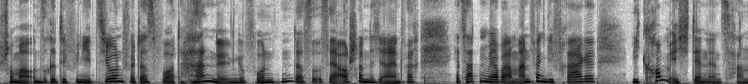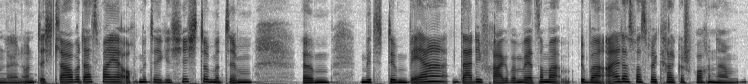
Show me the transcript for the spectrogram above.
schon mal unsere Definition für das Wort Handeln gefunden. Das ist ja auch schon nicht einfach. Jetzt hatten wir aber am Anfang die Frage, wie komme ich denn ins Handeln? Und ich glaube, das war ja auch mit der Geschichte, mit dem, ähm, mit dem Bär, da die Frage, wenn wir jetzt nochmal über all das, was wir gerade gesprochen haben,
